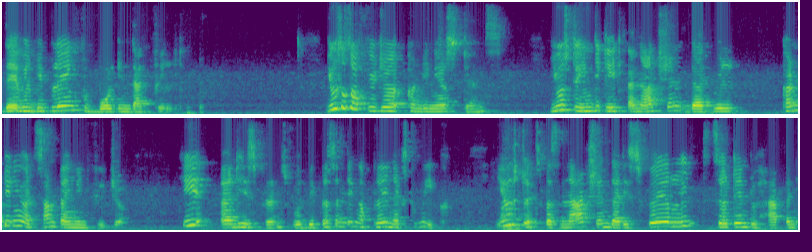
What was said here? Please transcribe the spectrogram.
They will be playing football in that field. Uses of future continuous tense used to indicate an action that will continue at some time in future. He and his friends will be presenting a play next week. Used to express an action that is fairly certain to happen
